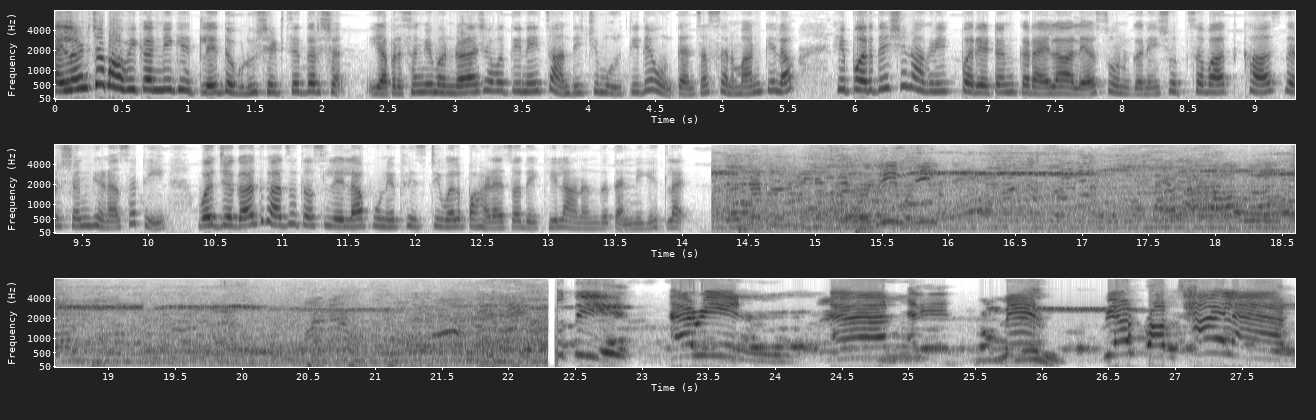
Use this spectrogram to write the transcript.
थायलंडच्या भाविकांनी घेतले दगडूशेठचे दर्शन या प्रसंगी मंडळाच्या वतीने चांदीची मूर्ती देऊन त्यांचा सन्मान केला हे परदेशी नागरिक पर्यटन करायला आले असून गणेशोत्सवात खास दर्शन घेण्यासाठी व जगात गाजत असलेला पुणे फेस्टिवल पाहण्याचा देखील आनंद त्यांनी घेतलाय. We are from Thailand.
